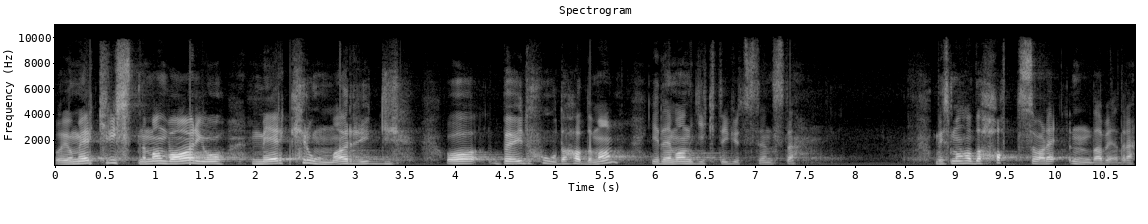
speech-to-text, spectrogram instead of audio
Og Jo mer kristne man var, jo mer krumma rygg og bøyd hode hadde man idet man gikk til gudstjeneste. Hvis man hadde hatt, så var det enda bedre.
